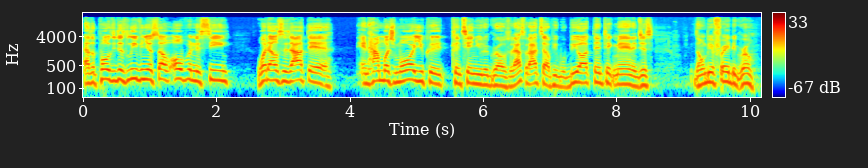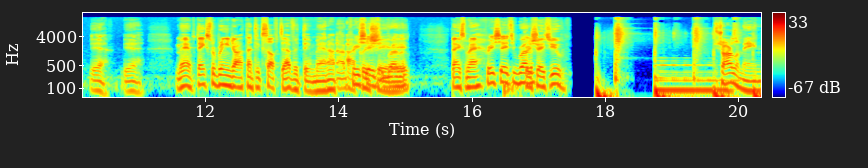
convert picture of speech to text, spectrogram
As opposed to just leaving yourself open to see what else is out there and how much more you could continue to grow. So that's what I tell people. Be authentic, man, and just don't be afraid to grow. Yeah, yeah. Man, thanks for bringing your authentic self to everything, man. I, I, appreciate, I appreciate, you, brother. It. Thanks, man. Appreciate you, brother. Appreciate you. Charlamagne,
